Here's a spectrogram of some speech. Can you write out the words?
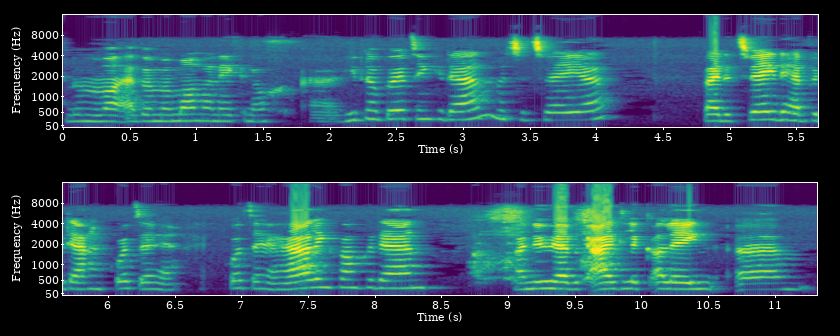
hebben mijn man en ik nog uh, hypnobirthing gedaan met z'n tweeën. Bij de tweede hebben we daar een korte, her korte herhaling van gedaan. Maar nu heb ik eigenlijk alleen um,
